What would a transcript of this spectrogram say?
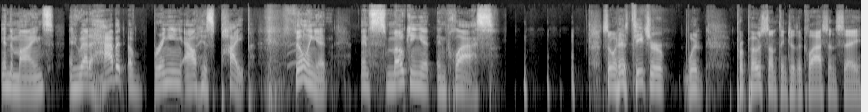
in the mines and who had a habit of bringing out his pipe, filling it, and smoking it in class. So when his teacher would propose something to the class and say,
